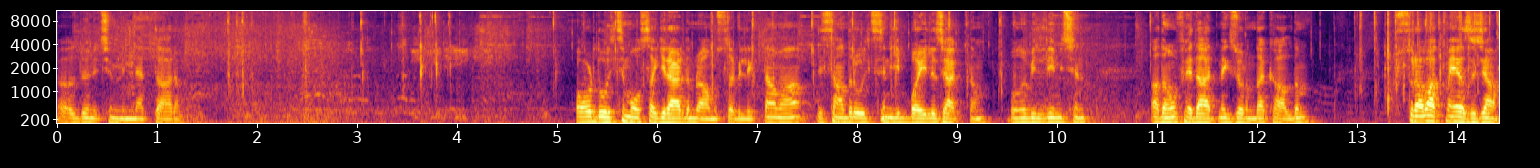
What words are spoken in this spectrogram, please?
Öldüğün için minnettarım. Orada ultim olsa girerdim Ramus'la birlikte ama Lissandra ultisini yiyip bayılacaktım. Bunu bildiğim için adamı feda etmek zorunda kaldım. Kusura bakma yazacağım.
